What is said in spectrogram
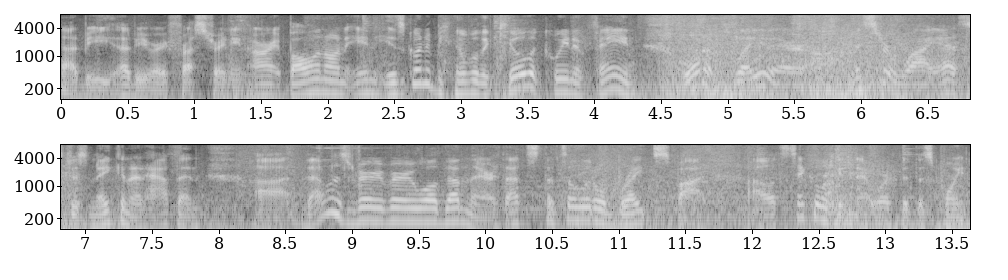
That'd be that'd be very frustrating. All right, balling on in is going to be able to kill the Queen of Pain. What a play there, um, Mr. YS, just making it happen. Uh, that was very very well done there. That's that's a little bright spot. Uh, let's take a look at net worth at this point.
